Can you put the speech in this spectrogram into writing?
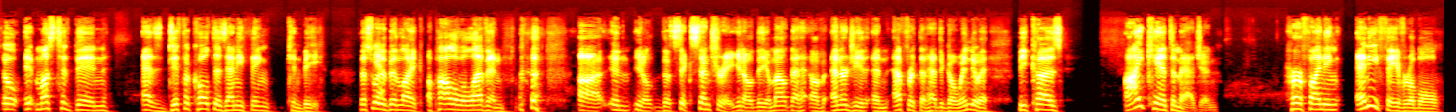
so it must have been as difficult as anything can be. This would Yeah. have been like Apollo 11 uh, in you know the sixth century. You know the amount that of energy and effort that had to go into it because I can't imagine her finding any favorable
